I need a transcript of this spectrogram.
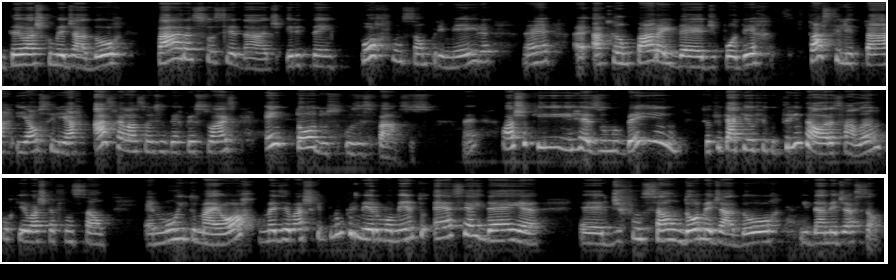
Então, eu acho que o mediador, para a sociedade, ele tem por função primeira, né, acampar a ideia de poder facilitar e auxiliar as relações interpessoais em todos os espaços. Né? Eu acho que, em resumo, bem. Se eu ficar aqui, eu fico 30 horas falando, porque eu acho que a função é muito maior, mas eu acho que, no primeiro momento, essa é a ideia é, de função do mediador e da mediação.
